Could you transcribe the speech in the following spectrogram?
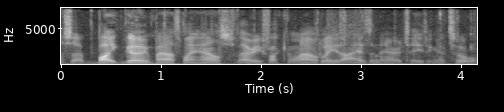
That's a bike going past my house very fucking loudly. That isn't irritating at all.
